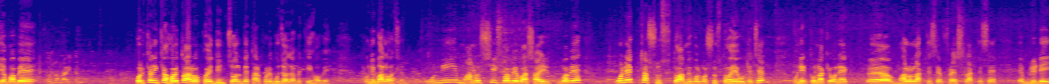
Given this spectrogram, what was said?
যেভাবে পরীক্ষা নিরীক্ষা হয়তো আরও কয়েকদিন চলবে, তারপরে বোঝা যাবে কি হবে। উনি ভালো আছেন। উনি মানসিকভাবে বা শারীরিকভাবে অনেকটা সুস্থ, আমি বলব সুস্থ হয়ে উঠেছেন। উনি ওনাকে অনেক ভালো লাগতেছে ফ্রেশ লাগতেছে এভরিডেই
